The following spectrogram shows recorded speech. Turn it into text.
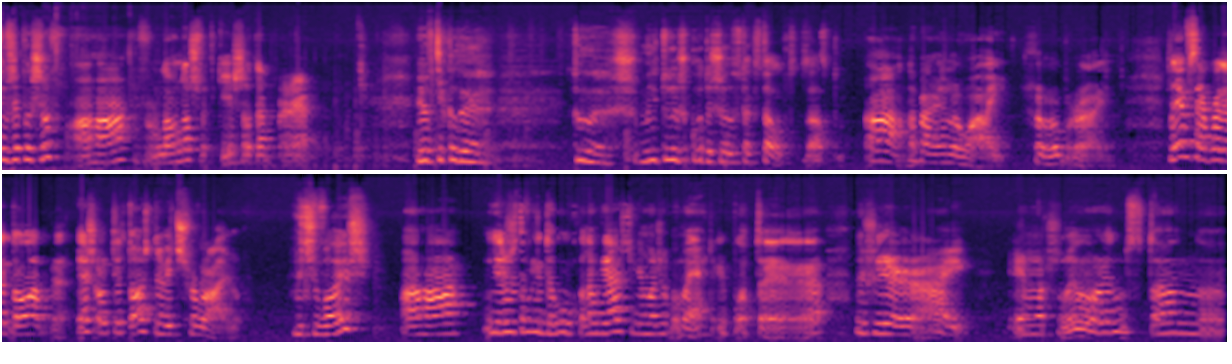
Ти вже прийшов? Ага, головно швидкіше тепер. Ми втекли. Тож, мені дуже шкода, що так сталося завтра. А, не переживай, Херобрайн. З ним все буде добре. Я ж ти точно відчуваю. Відчуваєш? Ага, він же твій друг, навряд чи він може померти. І не рай. І можливо він стане.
